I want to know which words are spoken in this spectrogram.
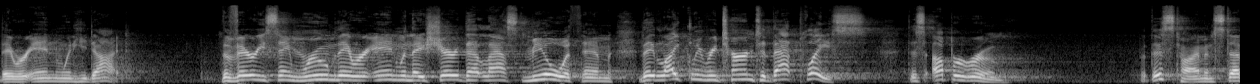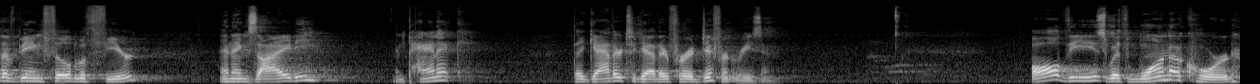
they were in when he died. the very same room they were in when they shared that last meal with him. They likely returned to that place, this upper room. But this time, instead of being filled with fear and anxiety and panic, they gathered together for a different reason. All these, with one accord,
